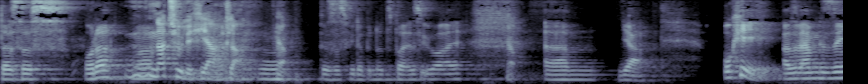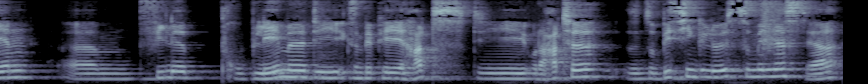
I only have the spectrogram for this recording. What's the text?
Das ist, oder? Natürlich, ja, klar. Ja. Dass es wieder benutzbar ist überall. Ja. Ähm, ja. Okay, also wir haben gesehen, ähm, viele Probleme, die XMPP hat, die oder hatte, sind so ein bisschen gelöst zumindest, ja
